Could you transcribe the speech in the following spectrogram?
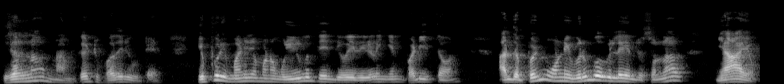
இதெல்லாம் நான் கேட்டு பதறிவிட்டேன். எப்படி மனித மனம் இருபத்தைந்து வயது இளைஞன் படித்தவன் அந்த பெண் உன்னை விரும்பவில்லை என்று சொன்னால் நியாயம்.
